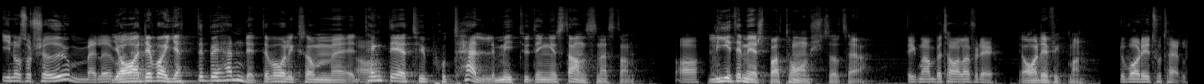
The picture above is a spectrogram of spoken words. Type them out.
I någon sorts rum eller? Ja, var det var jättebehändigt. Det var liksom, eh, Ja. tänk dig ett typ hotell mitt ute i ingenstans nästan. Ja, Lite mer spartanskt så att säga. fick man betala för det? Ja, det fick man. Då var det ett hotell.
